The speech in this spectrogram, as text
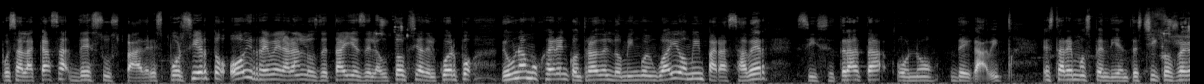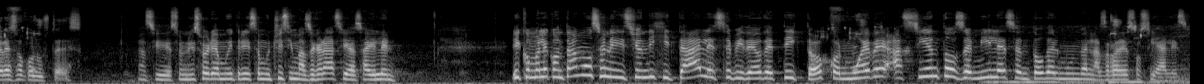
pues a la casa de sus padres. Por cierto, hoy revelarán los detalles de la autopsia del cuerpo de una mujer encontrada el domingo en Wyoming para saber si se trata o no de Gaby. Estaremos pendientes, chicos. Regreso con ustedes. Así es, una historia muy triste. Muchísimas gracias, Aileen. Y como le contamos en edición digital, este video de TikTok conmueve a cientos de miles en todo el mundo en las redes sociales.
